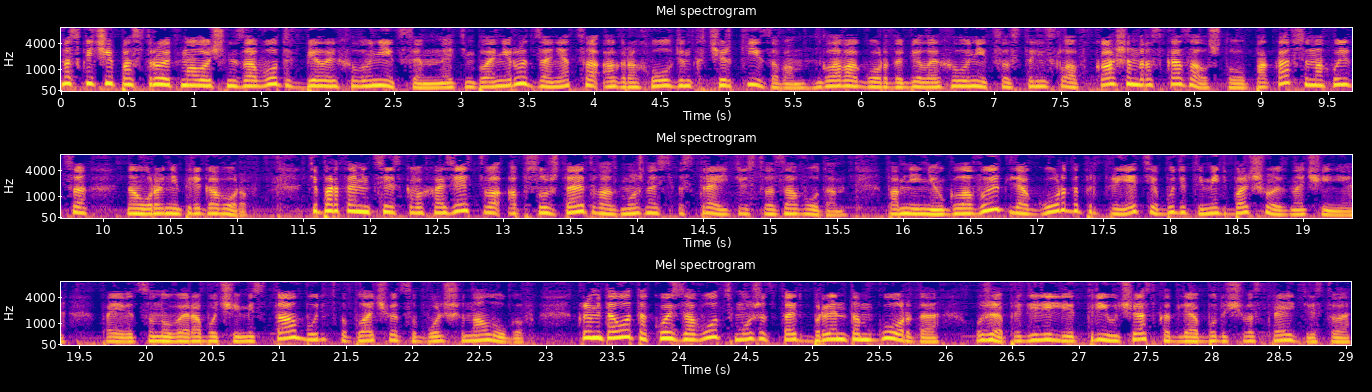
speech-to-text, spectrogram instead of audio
Москвичи построят молочный завод в Белой Холунице. Этим планирует заняться агрохолдинг Черкизова. Глава города Белая Холуница Станислав Кашин рассказал, что пока все находится на уровне переговоров. Департамент сельского хозяйства обсуждает возможность строительства завода. По мнению главы, для города предприятие будет иметь большое значение. Появятся новые рабочие места, будет выплачиваться больше налогов. Кроме того, такой завод сможет стать брендом города. Уже определили три участка для будущего строительства.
